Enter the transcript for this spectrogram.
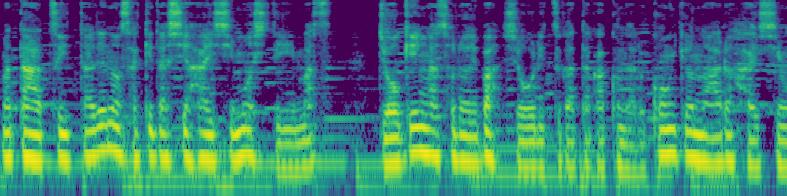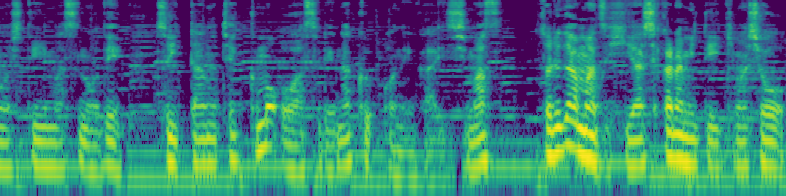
また、Twitter での先出し配信もしています。条件が揃えば勝率が高くなる根拠のある配信をしていますので、Twitter のチェックもお忘れなくお願いします。それではまず日足から見ていきましょ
